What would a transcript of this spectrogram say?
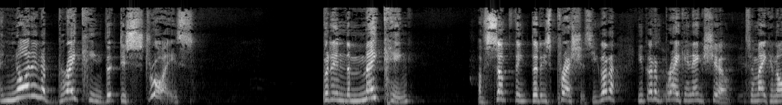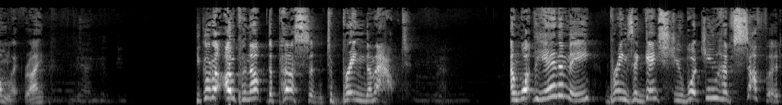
And not in a breaking that destroys, but in the making of something that is precious. You've got to, you've got to break an eggshell to make an omelette, right? You've got to open up the person to bring them out. And what the enemy brings against you, what you have suffered,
